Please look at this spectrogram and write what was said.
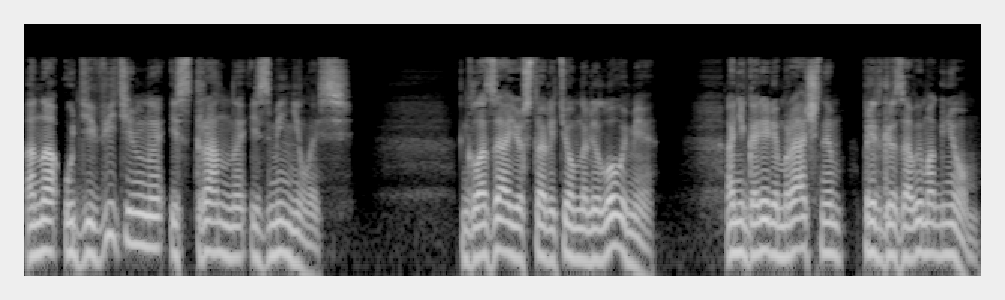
Она удивительно и странно изменилась. Глаза ее стали темно-лиловыми, они горели мрачным, предгрозовым огнем.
